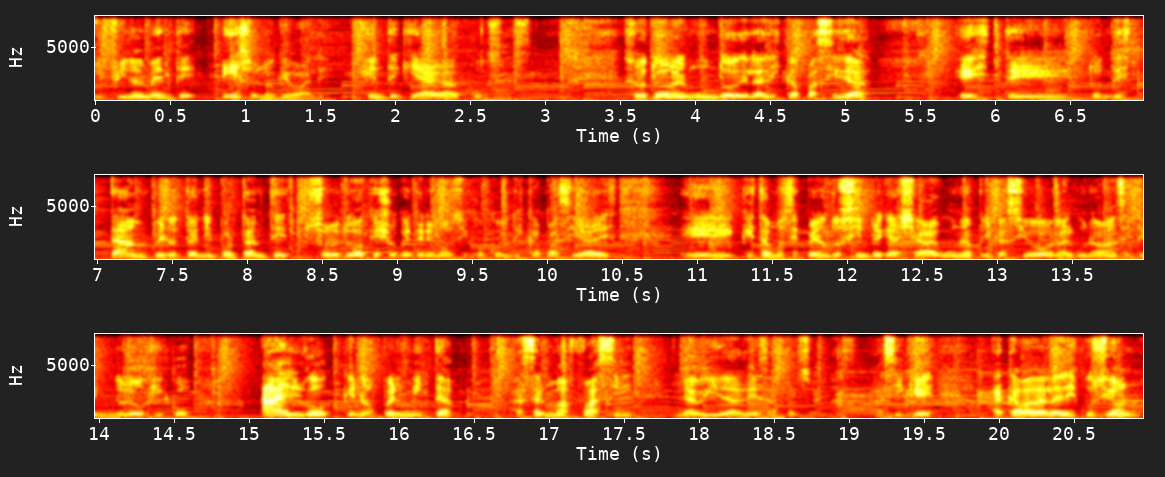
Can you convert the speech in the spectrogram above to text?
y finalmente, eso es lo que vale. Gente que haga cosas. Sobre todo en el mundo de la discapacidad, este, donde es tan pero tan importante, sobre todo aquellos que tenemos hijos con discapacidades, eh, que estamos esperando siempre que haya alguna aplicación, algún avance tecnológico, algo que nos permita hacer más fácil la vida de esas personas. Así que acabada la discusión,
